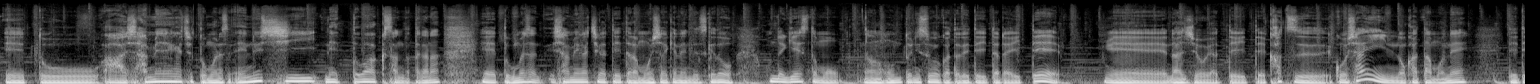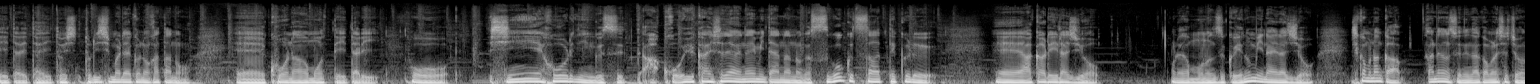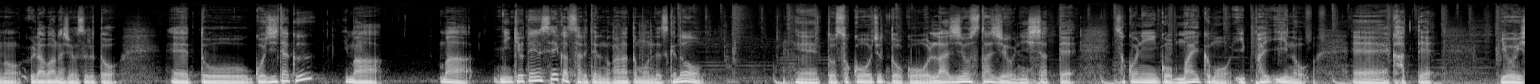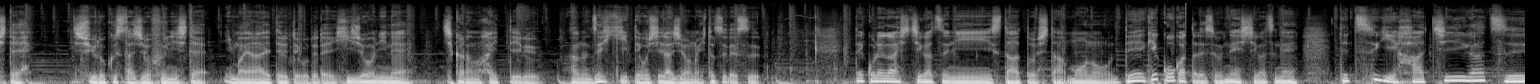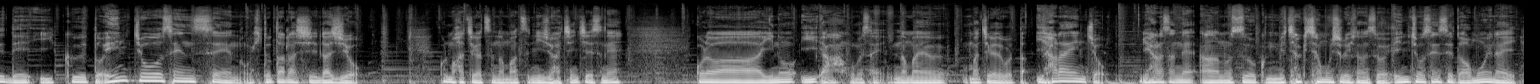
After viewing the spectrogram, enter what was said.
えっ、と、あ、社名がちょっと思い出せ。NC ネットワークさんだったかな。えっ、と、ごめんなさい。社名が違っていたら申し訳ないんですけど、本当にゲストも、あの、本当にすごい方出ていただいて、えーラジオをやっていて、かつ、こう、社員の方もね、出ていたり、取締役の方の、えーコーナーを持っていたり、こう、新鋭ホールディングスって、あ、こういう会社だよね、みたいなのがすごく伝わってくる、えー明るいラジオ。これがものづくりの未来ラジオ。しかもなんか、あれなんですよね、中村社長の裏話をすると、えっ、と、ご自宅？今、まあ、2拠点生活されてるのかなと思うんですけど、えっ、と、そこをちょっとこう、ラジオスタジオにしちゃって、そこにこう、マイクもいっぱいいいの、えー買って、用意して、収録スタジオ風にして、今やられてるということで、非常にね、力の入っている、あの、ぜひ聞いてほしいラジオの一つです。でこれが7月にスタートしたもの。で結構多かったですよね7月ね。で次8月で行くと園長先生の人たらしラジオ。これも8月の末28日ですね。これは井のいあごめんなさい。名前間違えてくれた。井原園長。井原さんねあのすごくめちゃくちゃ面白い人なんですよ。園長先生とは思えない、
